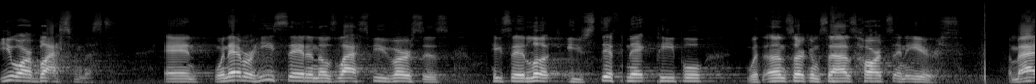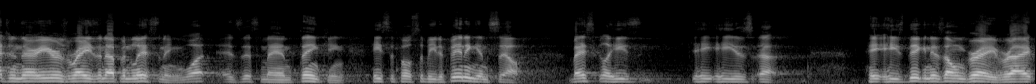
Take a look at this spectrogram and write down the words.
You are blasphemous. And whenever he said in those last few verses, he said, Look, you stiff necked people with uncircumcised hearts and ears. Imagine their ears raising up and listening. What is this man thinking? He's supposed to be defending himself. Basically, he's, he, he's, uh, he, he's digging his own grave, right?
